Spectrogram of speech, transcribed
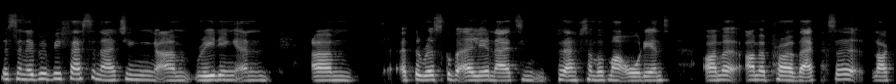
Listen, it would be fascinating um, reading, and um, at the risk of alienating perhaps some of my audience, I'm a I'm a pro-vaxxer. Like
